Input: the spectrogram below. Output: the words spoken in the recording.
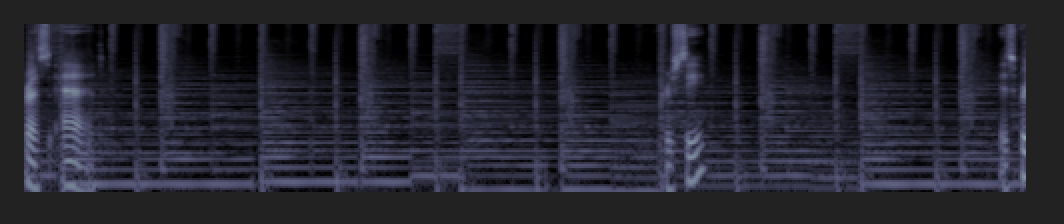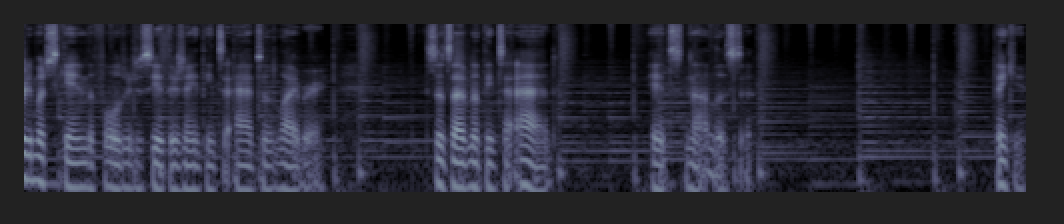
Press add. Proceed. It's pretty much scanning the folder to see if there's anything to add to the library. Since I have nothing to add, it's not listed. Thank you.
